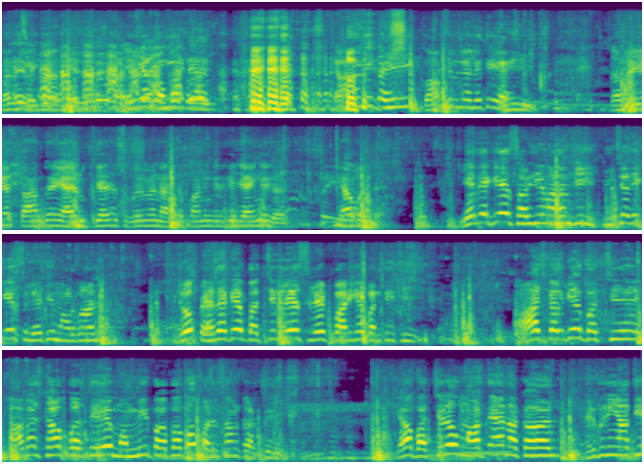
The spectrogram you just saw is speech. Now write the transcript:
अरे भैया बम्पर प्राइस कहीं वापसी ले लेते यही। तो भैया काम करें, यहाँ रुक जाए, सुबह में नाश्ता पानी करके जाएँगे घर। क्या बोलते हैं? ये देखिए सर जी मैडम जी, पीछे देखिए स्लेटी मार्बल जो पहले के बच्चे के लिए स्लेट पारियाँ बनती थी। आजकल के बच्चे कागज़ खाप करते हैं, मम्मी पापा को परेशान करते हैं। क्या बच्चे लोग मारते हैं नकल, फिर भी नहीं आती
